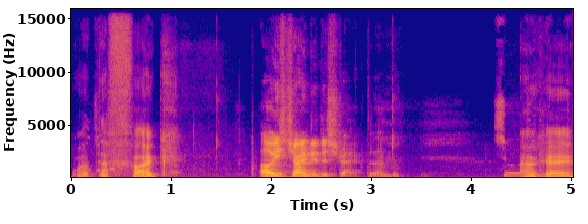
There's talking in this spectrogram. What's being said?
What the fuck? Oh, he's trying to distract them. Okay.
